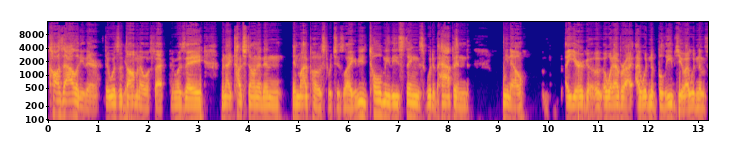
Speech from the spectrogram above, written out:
causality there. There was a Yeah. domino effect. There was a. I mean, I touched on it in in my post, which is like if you told me these things would have happened, you know, a year ago or whatever, I, I wouldn't have believed you. I wouldn't have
